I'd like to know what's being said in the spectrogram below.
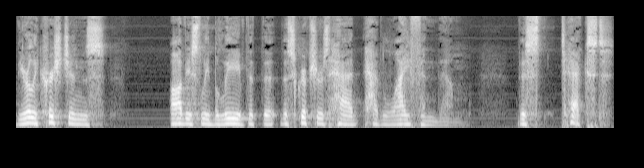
The early Christians obviously believed that the, the scriptures had, had life in them. This text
